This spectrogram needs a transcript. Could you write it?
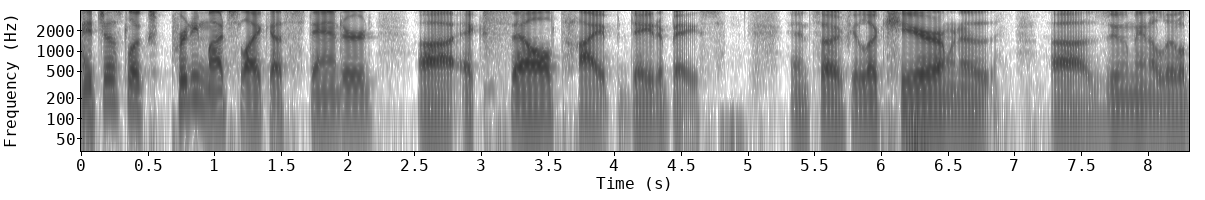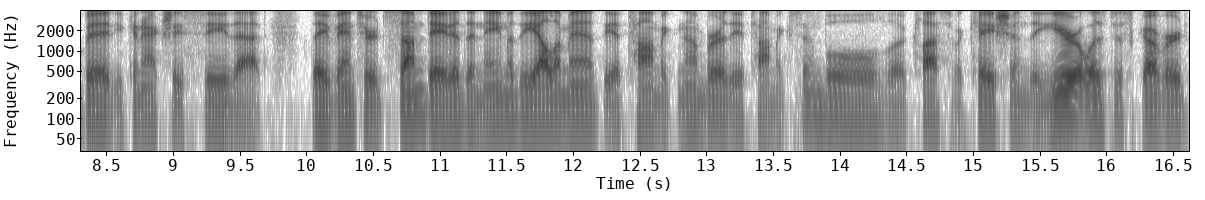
it just looks pretty much like a standard uh, Excel type database. And so if you look here, I'm going to uh, zoom in a little bit, you can actually see that They've entered some data, the name of the element, the atomic number, the atomic symbol, the classification, the year it was discovered,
